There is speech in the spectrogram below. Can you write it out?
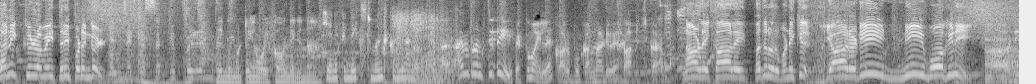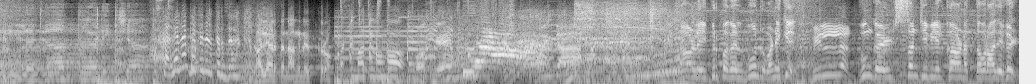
சனிக்கிழமை திரைப்படங்கள். நீங்க மட்டும் என் ஒய்ஃபா வந்தீங்கன்னா. எனக்கு நெக்ஸ்ட் மந்த் கல்யாணம். ஐம் ஃப்ரம் சிட்டி வெக்கமா இல்ல? கருப்பு கண்ணாடி வேற. பிச்சைக்காரன் நாளை காலை பதினோரு மணிக்கு யாரடி? நீ மோகினி. கல்யாணம் கதை நிறுத்துறது? கல்யாணத்தை நாங்க நிறுத்துறோம். நாளை பிற்பகல் மூன்று மணிக்கு வில்லன். உங்கள் சன் டிவியில் காண தவறாதீர்கள்.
